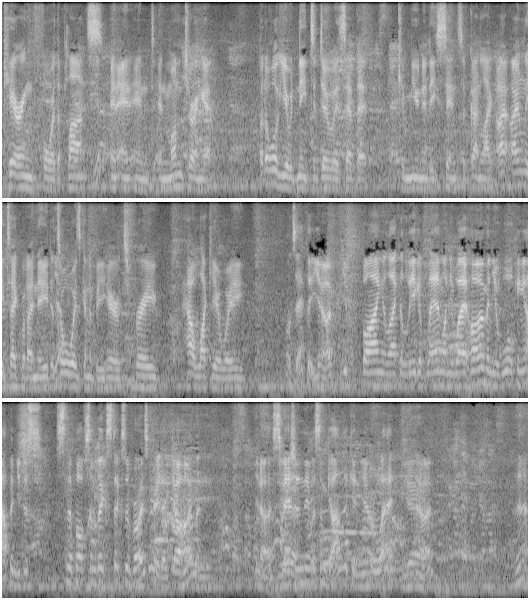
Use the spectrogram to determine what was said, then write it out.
caring for the plants and, and, and, and monitoring it. But all you would need to do is have that community sense of kind of like, I, I only take what I need. It's Yeah. always going to be here. It's free. How lucky are we? Well, exactly. You know, you're buying like a leg of lamb on your way home, and you're walking up, and you just snip off some big sticks of rosemary to go home, and you know, smash it in there with some garlic, and you're away. You Yeah. know? Yeah.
